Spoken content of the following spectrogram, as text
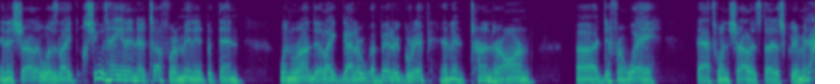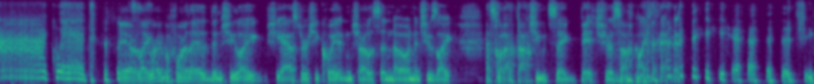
and then Charlotte was like, she was hanging in there tough for a minute, but then when Ronda like got a, a better grip and then turned her arm uh, a different way, that's when Charlotte started screaming, ah, I quit. Yeah, like right before that, didn't she like she asked her if she quit and Charlotte said no, and then she was like, "That's what I thought you would say, bitch," or something like that. yeah. Then she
